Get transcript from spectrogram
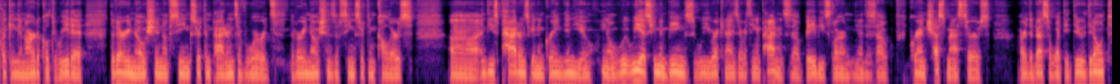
clicking an article to read it. The very notion of seeing certain patterns of words, the very notions of seeing certain colors, uh, and these patterns get ingrained in you. You know, we, we, as human beings, we recognize everything in patterns. This is how babies learn. You know, this is how grand chess masters are the best at what they do. They don't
